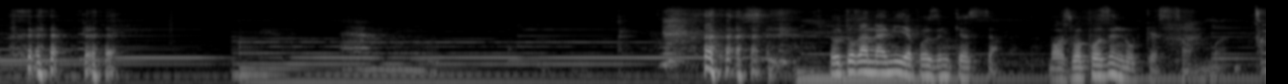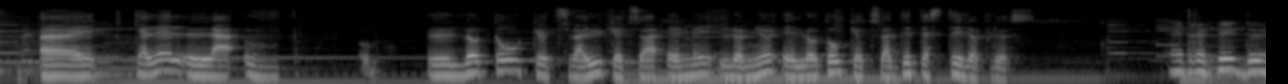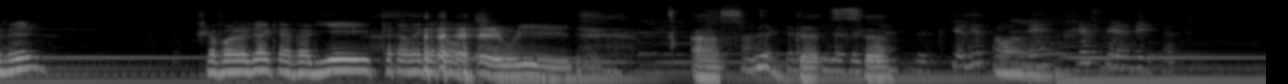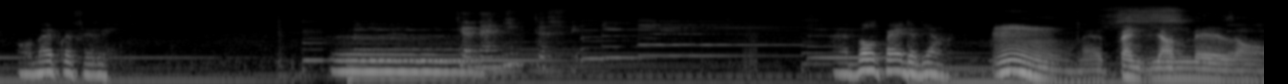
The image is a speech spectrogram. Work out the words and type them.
Autour à mamie a posé une question. Bon, je vais poser une autre question, moi. Euh, quelle est la l'auto que tu as eu que tu as aimé le mieux et l'auto que tu as détesté le plus? Intrépide 2000. Chevalier Cavalier 94. Eh oui. Ensuite de ça. Quel est ton Ouais. mets préféré, papy? Mon mère préféré. Euh, Que mamie te fait? un bon pain de viande. Hum, un pain de viande maison.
